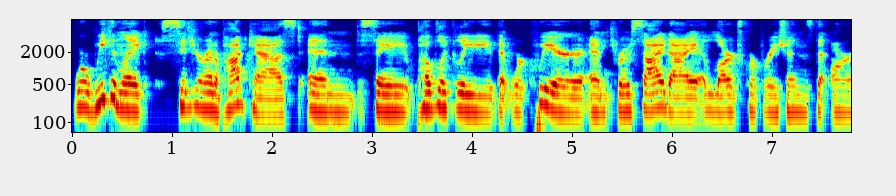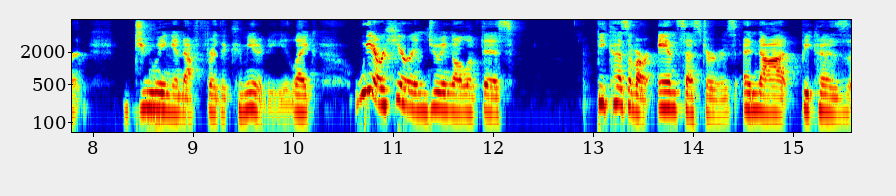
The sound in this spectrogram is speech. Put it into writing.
where we can like sit here on a podcast and say publicly that we're queer and throw side eye at large corporations that aren't doing enough for the community. Like we are here and doing all of this because of our ancestors and not because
